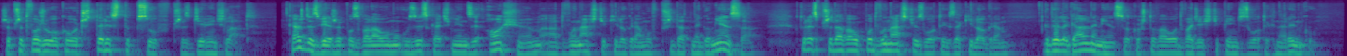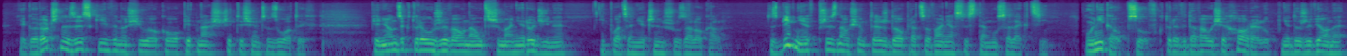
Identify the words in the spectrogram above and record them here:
że przetworzył około 400 psów przez 9 lat. Każde zwierzę pozwalało mu uzyskać między 8 a 12 kg przydatnego mięsa, które sprzedawał po 12 zł za kilogram, gdy legalne mięso kosztowało 25 zł na rynku. Jego roczne zyski wynosiły około 15 tysięcy złotych, pieniądze, które używał na utrzymanie rodziny i płacenie czynszu za lokal. Zbigniew przyznał się też do opracowania systemu selekcji. Unikał psów, które wydawały się chore lub niedożywione,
